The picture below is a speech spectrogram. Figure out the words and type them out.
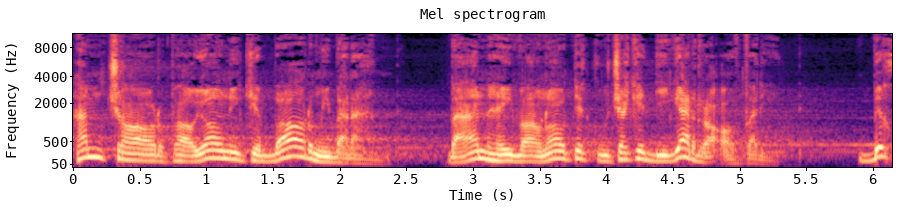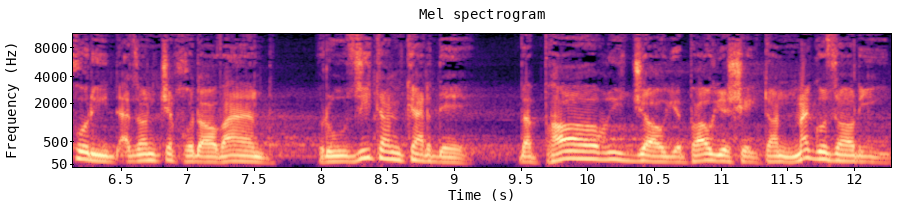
هم چهار پایانی که بار می‌برند و هم حیوانات کوچک دیگر را آفرید. بخورید از آنچه خداوند روزیتان کرده و پای جای پای شیطان مگذارید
